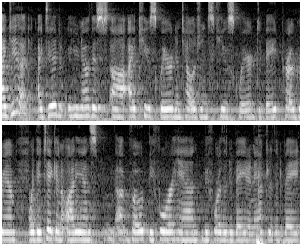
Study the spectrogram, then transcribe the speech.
I did. I did. You know this uh, IQ squared, intelligence Q squared debate program, where they take an audience uh, vote beforehand, before the debate, and after the debate.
